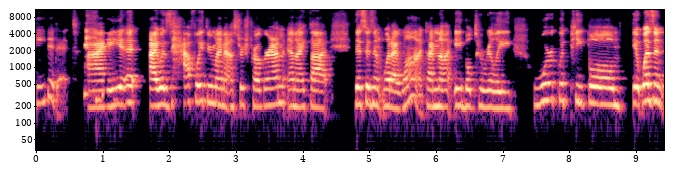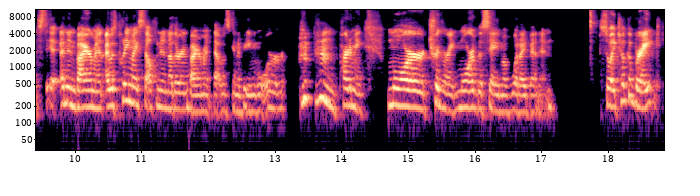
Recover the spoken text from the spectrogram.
hated it. I I was halfway through my master's program and I thought this isn't what I want. I'm not able to really work with people. It wasn't an environment. I was putting myself in another environment that was going to be more pardon me, more triggering, more of the same of what I'd been in. So I took a break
